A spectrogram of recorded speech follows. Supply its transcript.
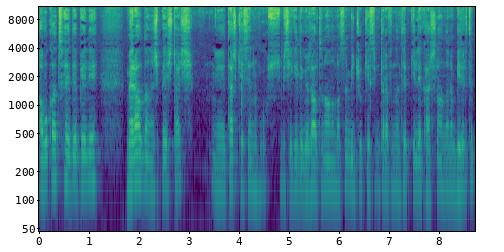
Avukat HDP'li Meral Danış Beştaş e, taş kesenin hukuksuz bir şekilde gözaltına alınmasının birçok kesim tarafından tepkiyle karşılandığını belirtip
